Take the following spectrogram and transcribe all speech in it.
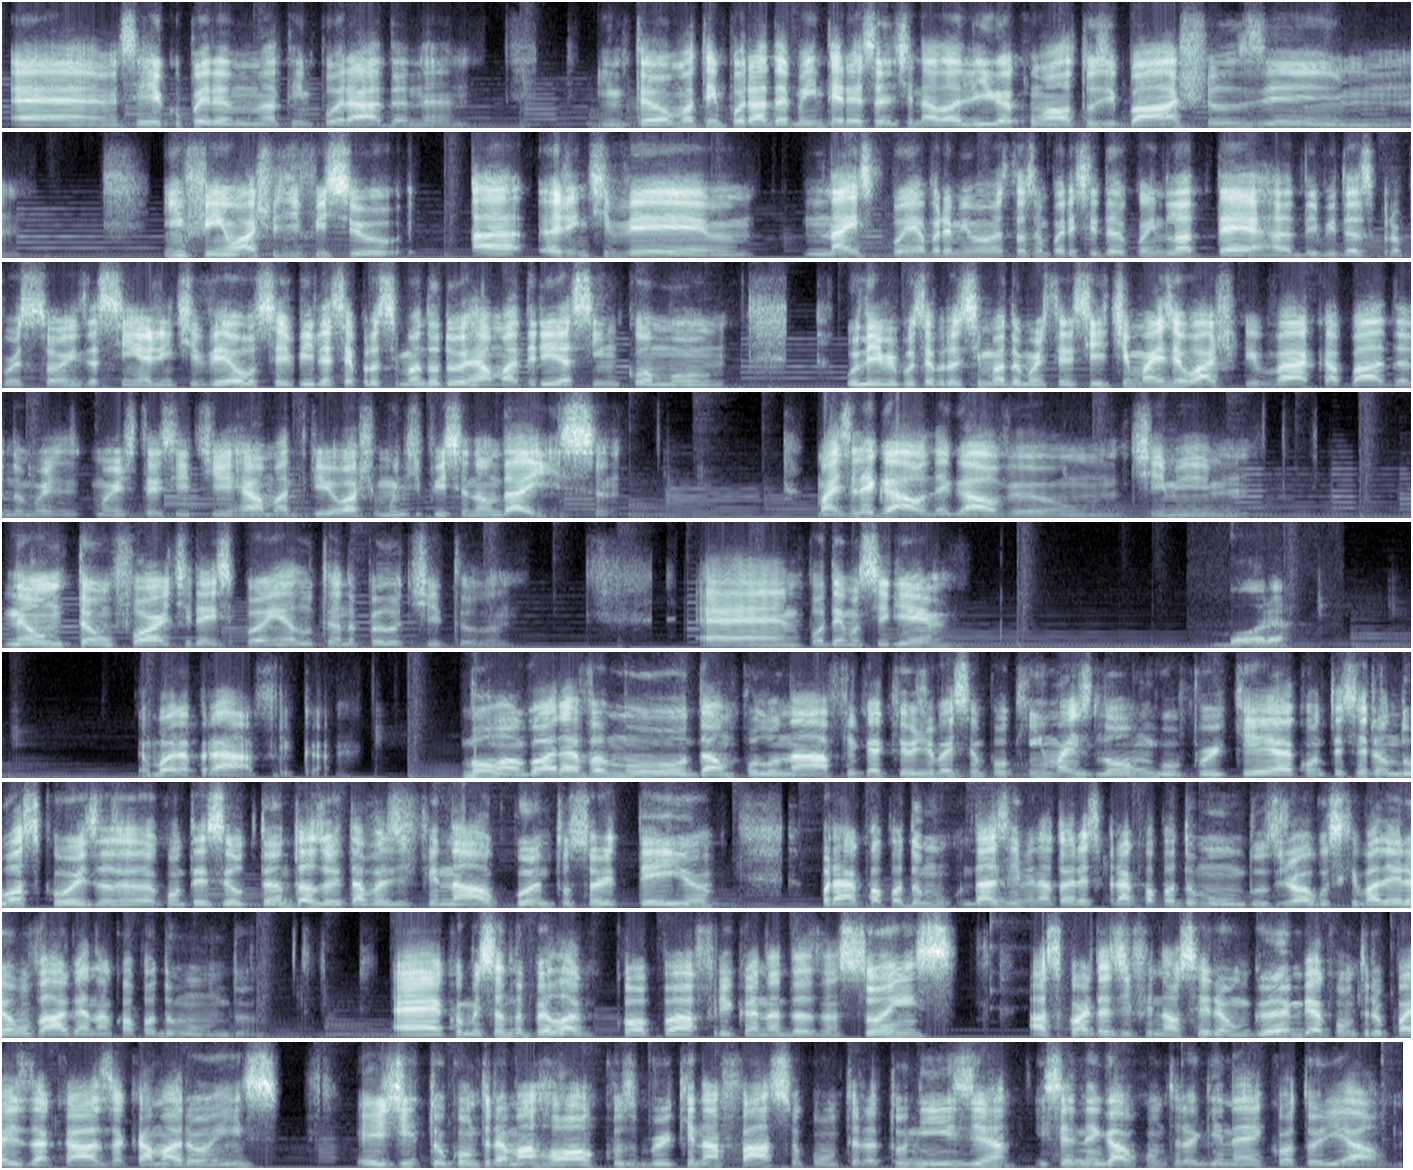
é, se recuperando na temporada, né? Então, uma temporada bem interessante na La Liga, com altos e baixos e... Enfim, eu acho difícil... A, a gente vê na Espanha, para mim, é uma situação parecida com a Inglaterra, devido às proporções. Assim, a gente vê o Sevilla se aproximando do Real Madrid, assim como o Liverpool se aproxima do Manchester City, mas eu acho que vai acabar dando Manchester City e Real Madrid. Eu acho muito difícil não dar isso. Mas legal, legal ver um time não tão forte da Espanha lutando pelo título. É, podemos seguir? Bora. Então bora pra África. Bom, agora vamos dar um pulo na África, que hoje vai ser um pouquinho mais longo, porque aconteceram duas coisas. Aconteceu tanto as oitavas de final quanto o sorteio para a Copa do, das eliminatórias para a Copa do Mundo, os jogos que valerão vaga na Copa do Mundo. É, começando pela Copa Africana das Nações, as quartas de final serão Gâmbia contra o país da casa Camarões, Egito contra Marrocos, Burkina Faso contra Tunísia e Senegal contra Guiné Equatorial.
